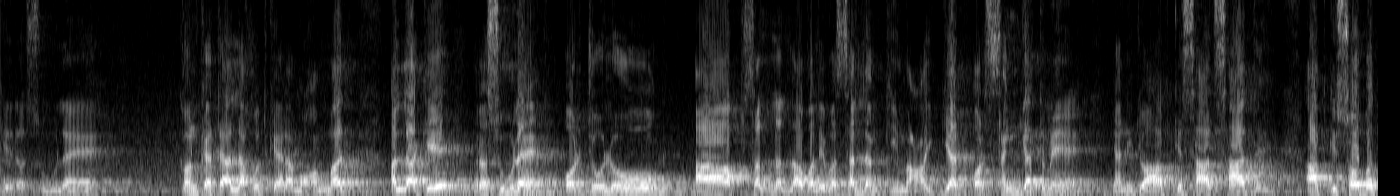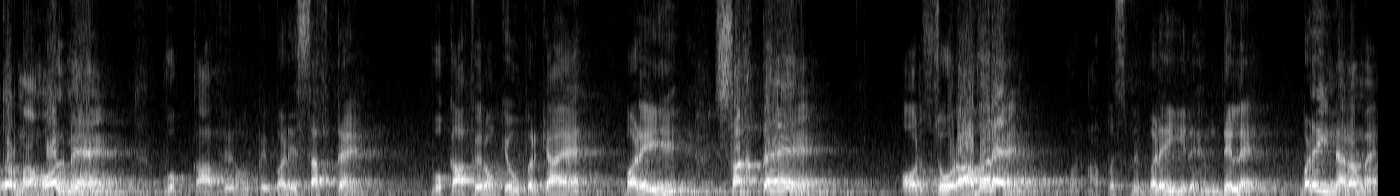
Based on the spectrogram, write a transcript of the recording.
के रसूल हैं। कौन कहता है? अल्लाह खुद कह रहा मोहम्मद, अल्लाह के रसूल हैं। और जो लोग आप सल्लल्लाहु अलैहि वसल्लम की मैत और संगत में हैं, यानी जो आपके साथ साथ हैं, आपकी सोबत और माहौल में हैं, वो काफिरों पे बड़े सख्त हैं। वो काफिरों के ऊपर क्या है? बड़े ही सख्त हैं और ज़ोरावर हैं और आपस में बड़े ही रहम दिल हैं, बड़े ही नरम हैं,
